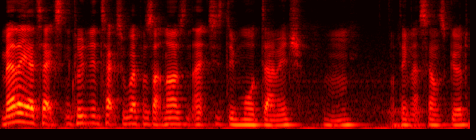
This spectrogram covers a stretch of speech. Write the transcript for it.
Melee attacks, including attacks with weapons like knives and axes, do more damage. Hmm, I think that sounds good.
